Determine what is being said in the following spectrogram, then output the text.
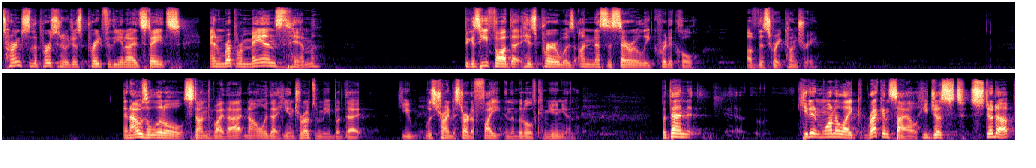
turns to the person who just prayed for the United States and reprimands him because he thought that his prayer was unnecessarily critical of this great country. And I was a little stunned by that, not only that he interrupted me, but that he was trying to start a fight in the middle of communion. But then uh, he didn't want to like reconcile. He just stood up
